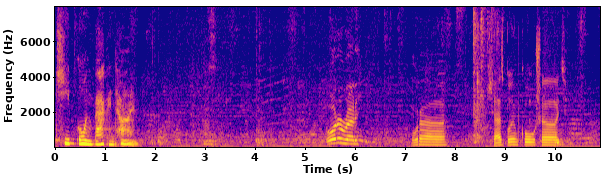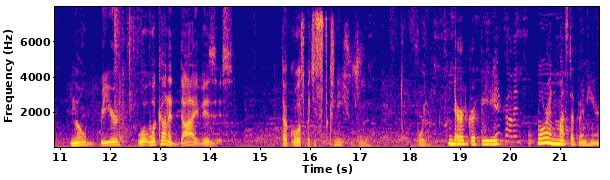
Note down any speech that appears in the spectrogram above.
keep going back in time. Order ready. ура! Сейчас будем кушать. No beer? What, what kind of dive is this? Да господи, заткнись уже. Тупой. Nerd graffiti. Warren must have been here.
